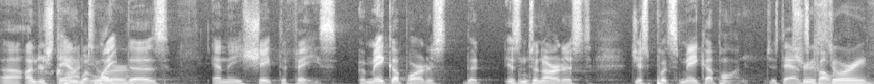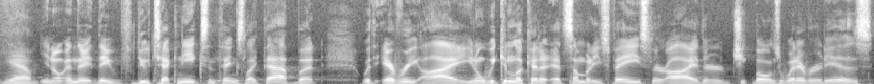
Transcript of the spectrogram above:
uh, understand what light does, and they shape the face. A makeup artist that isn't an artist just puts makeup on, just adds True color story. Yeah. you know, and they, they do techniques and things like that. But with every eye, you know, we can look at it at somebody's face, their eye, their cheekbones, or whatever it is,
